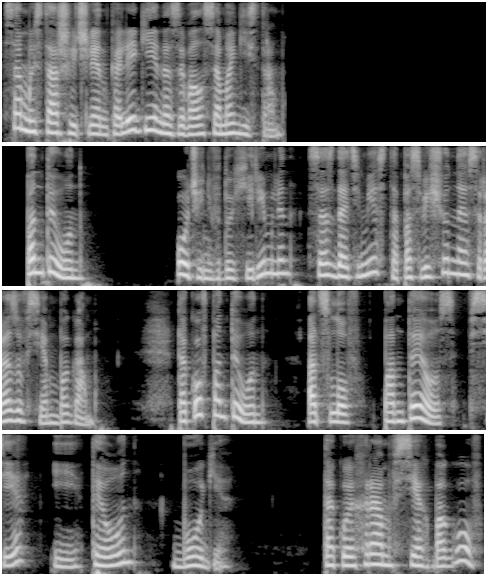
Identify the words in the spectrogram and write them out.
Самый старший член коллегии назывался магистром. Пантеон очень в духе римлян создать место, посвященное сразу всем богам. Таков пантеон, от слов «пантеос» – «все» и «теон» – «боги». Такой храм всех богов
